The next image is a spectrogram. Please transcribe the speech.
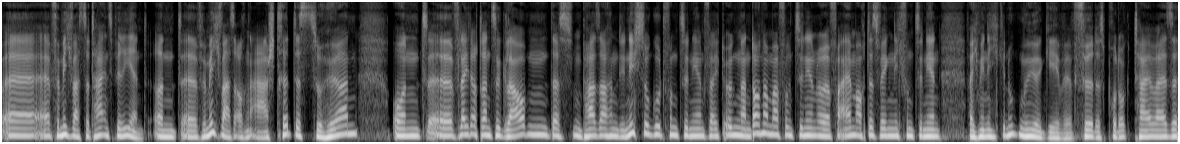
äh, für mich war es total inspirierend. Und äh, für mich war es auch ein Arschtritt, das zu hören und äh, vielleicht auch daran zu glauben, dass ein paar Sachen, die nicht so gut funktionieren, vielleicht irgendwann doch nochmal funktionieren oder vor allem auch deswegen nicht funktionieren, weil ich mir nicht genug Mühe gebe für das Produkt teilweise.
